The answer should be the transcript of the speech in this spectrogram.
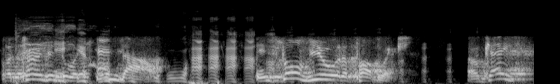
but turned into a Ken doll in full view of the public. Okay.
